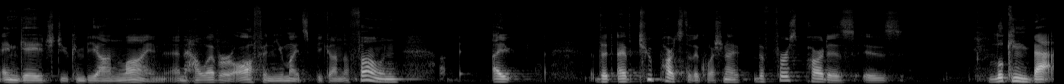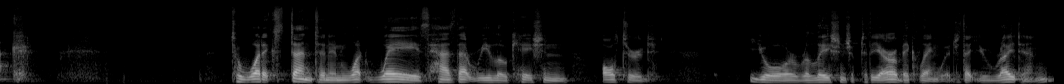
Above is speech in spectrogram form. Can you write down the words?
engaged you can be online and however often you might speak on the phone. I, that I have two parts to the question. I, the first part is, is looking back to what extent and in what ways has that relocation altered your relationship to the Arabic language that you write in?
